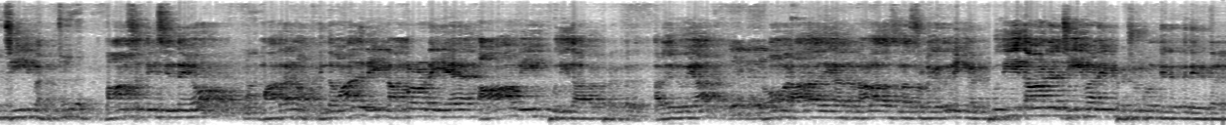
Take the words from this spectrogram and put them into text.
ஜீவன். மாம்சத்தின் சிந்தையோ மரணம். இந்த மாதிரி நம்மளுடைய ஆவி புதிதாக பிறக்கிறது. அல்லேலூயா. ரோமர் ஆறாவது அதிகாரத்தில் நாலாவது சொல்லுகிறது நீங்கள் புதிதான ஜீவனை பெற்றுக் கொண்டிருக்கிறீர்கள்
